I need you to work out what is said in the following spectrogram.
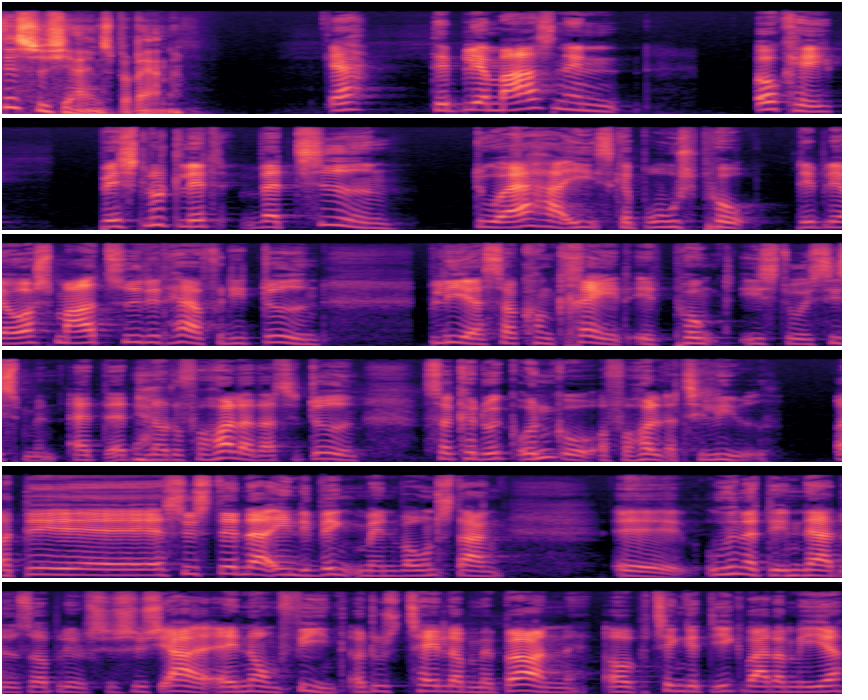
Det synes jeg er inspirerende. Ja, det bliver meget sådan en, okay, beslut lidt, hvad tiden, du er her i, skal bruges på. Det bliver også meget tydeligt her, fordi døden bliver så konkret et punkt i stoicismen, at, at ja. når du forholder dig til døden, så kan du ikke undgå at forholde dig til livet. Og det, jeg synes, den der egentlig vink med en vognstang, øh, uden at det er en nærdødsoplevelse, synes jeg er enormt fint. Og du talte om med børnene, og tænker, at de ikke var der mere.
